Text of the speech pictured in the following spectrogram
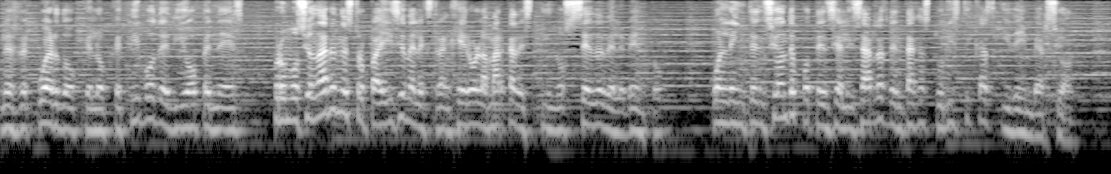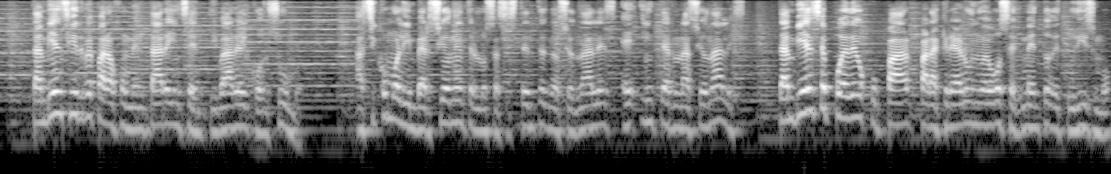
les recuerdo que el objetivo de The Open es promocionar en nuestro país y en el extranjero la marca destino sede del evento, con la intención de potencializar las ventajas turísticas y de inversión. También sirve para fomentar e incentivar el consumo, así como la inversión entre los asistentes nacionales e internacionales. También se puede ocupar para crear un nuevo segmento de turismo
